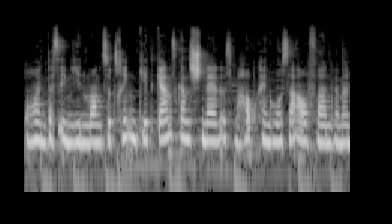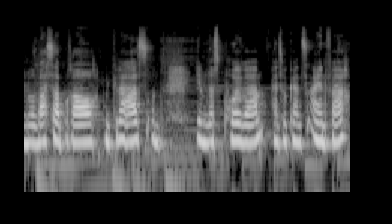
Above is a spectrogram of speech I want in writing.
Und das eben jeden Morgen zu trinken geht ganz, ganz schnell, ist überhaupt kein großer Aufwand, wenn man nur Wasser braucht, ein Glas und eben das Pulver. Also ganz einfach.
